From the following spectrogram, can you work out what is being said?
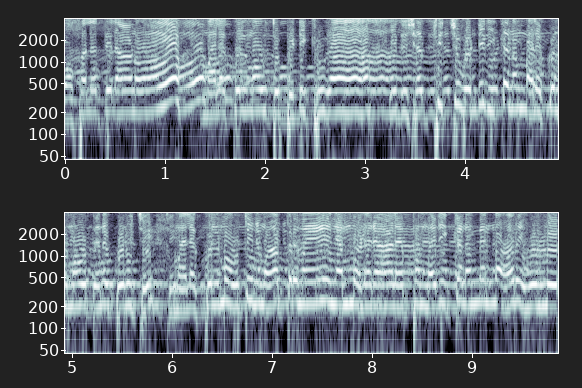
വഫലത്തിലാണോ? മലക്കുൽ മൗത്ത് പിടിക്കുക. ഇത് ശ്രദ്ധിച്ചു കൊണ്ടിരിക്കണം മലക്കുൽ മൗത്തിനെ കുറിച്ച്. മലക്കുൽ മൗത്തിന് മാത്രമേ നമ്മളൊരാളെപ്പം മരിക്കണം എന്ന അറിവുള്ളൂ.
